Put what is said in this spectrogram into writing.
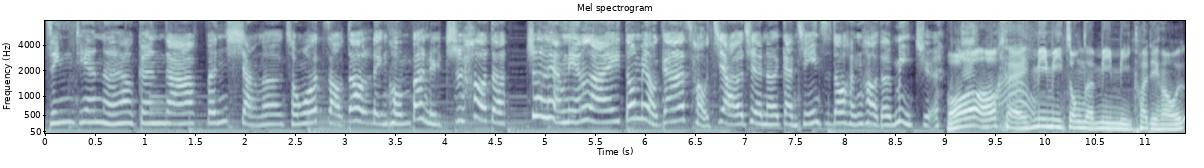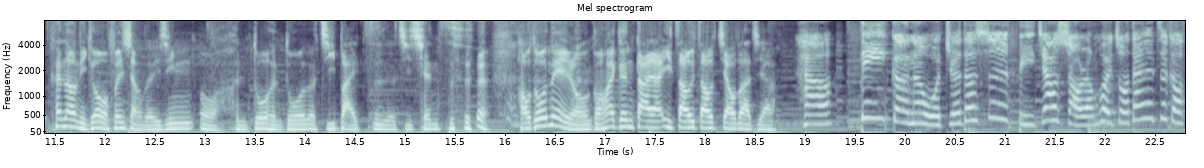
今天呢，要跟大家分享呢，从我找到灵魂伴侣之后的这两年来都没有跟他吵架，而且呢，感情一直都很好的秘诀。哦，OK，秘密中的秘密，快点哈！我看到你跟我分享的已经哦很多很多的几百字的几千字，好多内容，赶快跟大家一招一招教大家。好，第一个呢，我觉得是比较少人会做，但是这个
